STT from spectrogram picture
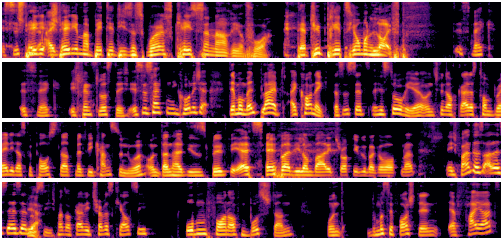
stell, dir, stell dir mal bitte dieses Worst-Case-Szenario vor. Der Typ dreht sich um und läuft. Ist weg ist weg. Ich find's lustig. Es ist halt ein ikonischer, der Moment bleibt, iconic. Das ist jetzt Historie und ich finde auch geil, dass Tom Brady das gepostet hat mit wie kannst du nur und dann halt dieses Bild, wie er selber die Lombardi Trophy rübergeworfen hat. Ich fand das alles sehr, sehr lustig. Ja. Ich fand auch geil, wie Travis Kelsey oben vorne auf dem Bus stand und du musst dir vorstellen, er feiert,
